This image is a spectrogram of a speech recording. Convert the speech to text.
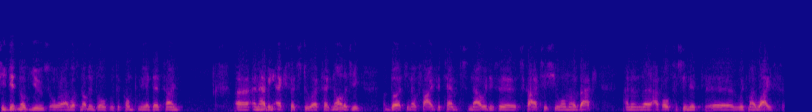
She did not use, or I was not involved with the company at that time, and having access to our technology. But you know, Five attempts, now it is a scar tissue on her back. Uh, I've also seen it uh, with my wife. Uh,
